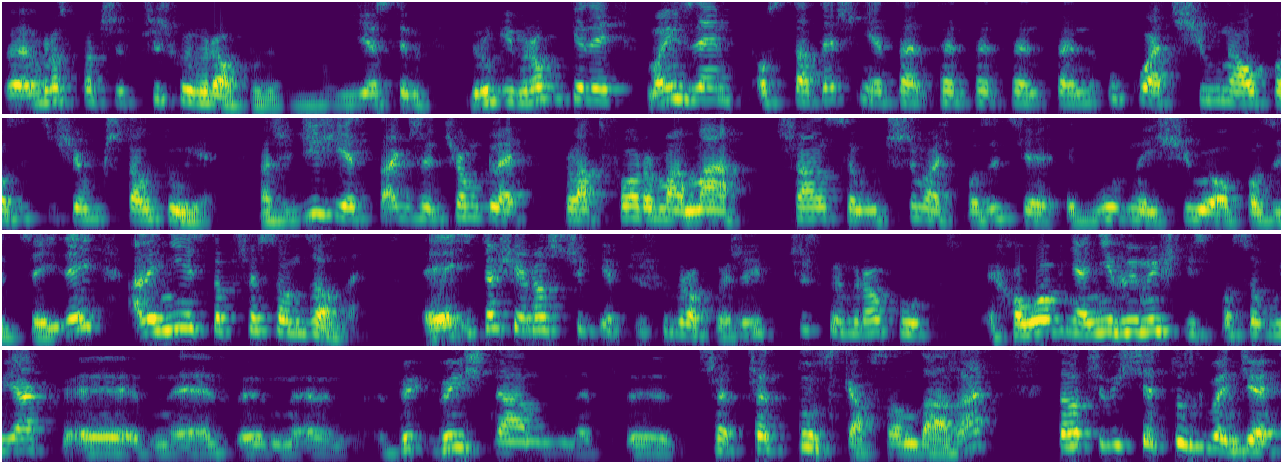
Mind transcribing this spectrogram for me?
w, w przyszłym roku, w 2022 roku, kiedy moim zdaniem ostatecznie ten, ten, ten, ten układ sił na opozycji się ukształtuje. Znaczy dziś jest tak, że ciągle platforma ma szansę utrzymać pozycję głównej siły opozycyjnej, ale nie jest to przesądzone. E, I to się rozstrzygnie w przyszłym roku. Jeżeli w przyszłym roku Hołownia nie wymyśli sposobu, jak e, wyjść na, przed Tuska w sondażach, to oczywiście Tusk będzie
